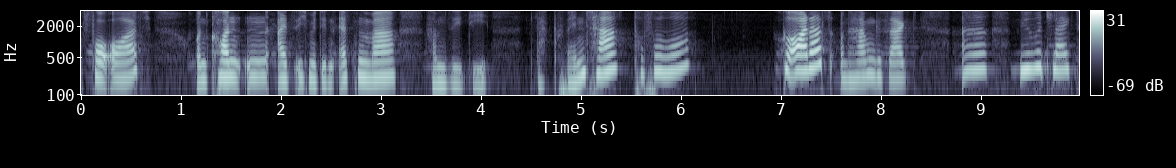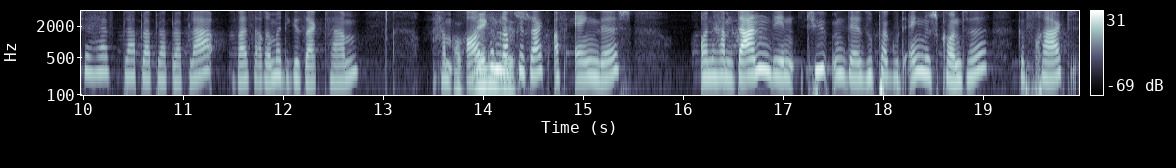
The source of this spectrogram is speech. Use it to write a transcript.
vor Ort und konnten, als ich mit denen essen war, haben sie die La Cuenta, por favor, geordert und haben gesagt, uh, we would like to have bla bla bla bla bla, was auch immer die gesagt haben. Haben Auf awesome noch Englisch. gesagt auf Englisch und haben dann den Typen, der super gut Englisch konnte, gefragt,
